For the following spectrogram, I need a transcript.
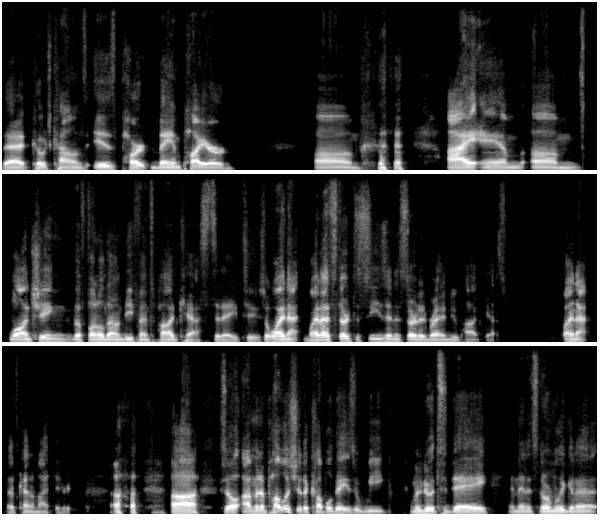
That Coach Collins is part vampire. Um, I am um launching the Funnel Down Defense podcast today too. So why not? Why not start the season and start a brand new podcast? Why not? That's kind of my theory. Uh, so I'm going to publish it a couple days a week. I'm going to do it today, and then it's normally going to,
